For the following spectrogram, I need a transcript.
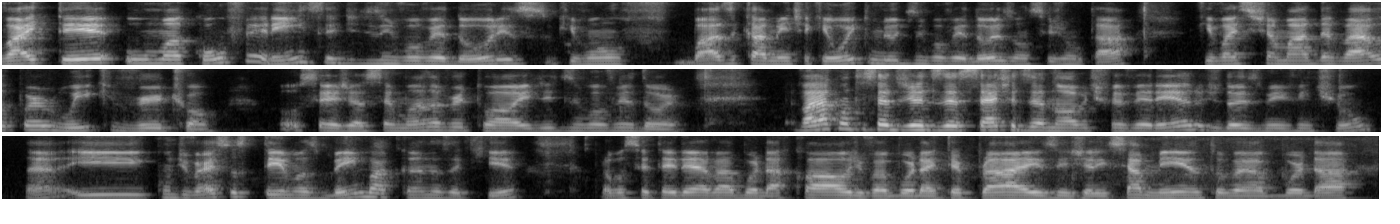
vai ter uma conferência de desenvolvedores que vão basicamente aqui 8 mil desenvolvedores vão se juntar, que vai se chamar Developer Week Virtual, ou seja, a semana virtual de desenvolvedor. Vai acontecer do dia 17 a 19 de fevereiro de 2021, né? E com diversos temas bem bacanas aqui. Para você ter ideia, vai abordar cloud, vai abordar enterprise, gerenciamento, vai abordar.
